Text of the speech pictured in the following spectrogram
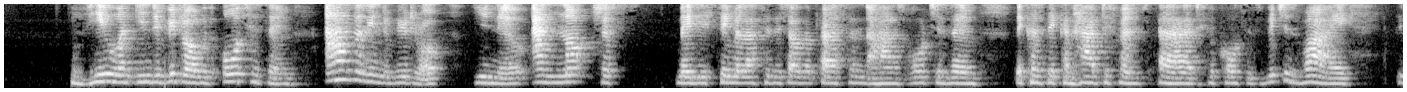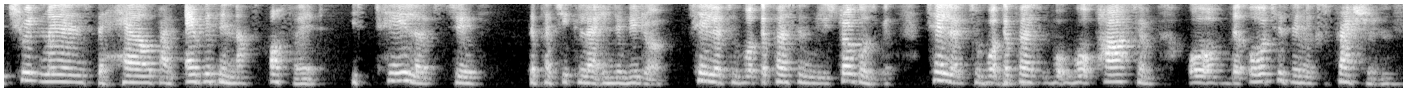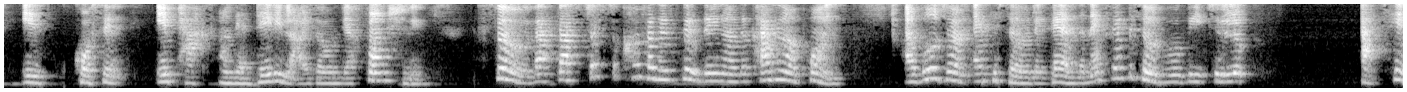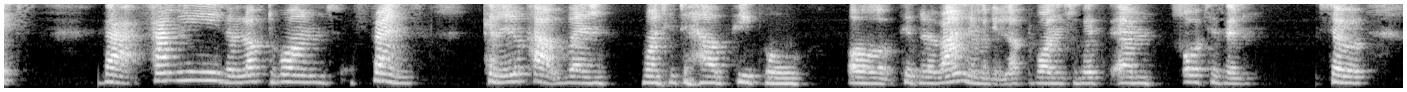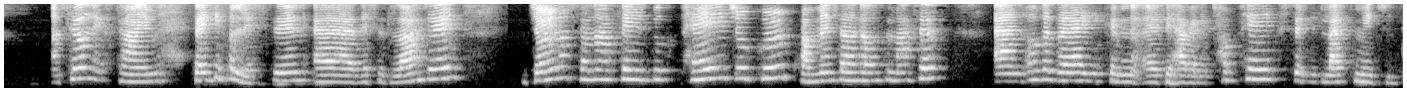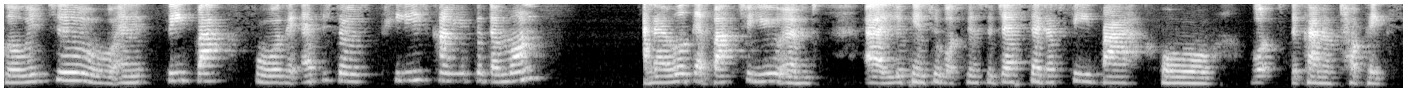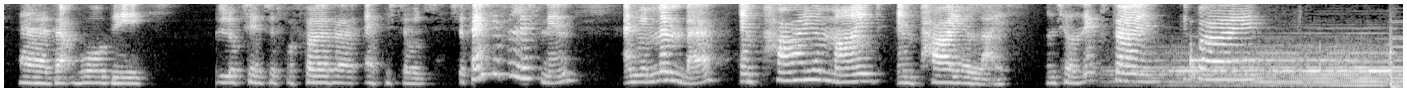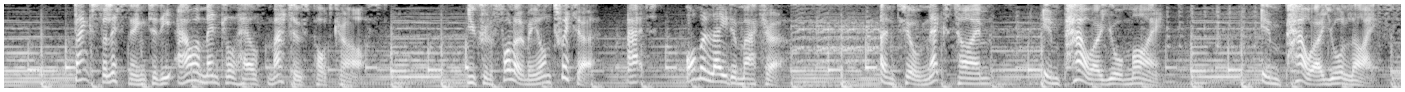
view an individual with autism as an individual, you know, and not just maybe similar to this other person that has autism because they can have different uh, difficulties, which is why the treatments, the help, and everything that's offered is tailored to the particular individual, tailored to what the person really struggles with, tailored to what the person, what, what part of, of the autism expression is causing impacts on their daily lives or on their functioning. So that that's just to cover the, the you know the cardinal points. I will do an episode again. The next episode will be to look at tips that families or loved ones, friends can look at when wanting to help people or people around them or their loved ones with um, autism. So until next time, thank you for listening. Uh, this is Lande. Join us on our Facebook page or group, our Mental Health Matters. And over there, you can, if you have any topics that you'd like me to go into or any feedback for the episodes, please kindly put them on. And I will get back to you and uh, look into what's been suggested as feedback or what's the kind of topics uh, that will be looked into for further episodes. So thank you for listening. And remember, empower your mind, empower your life. Until next time, goodbye. Thanks for listening to the Our Mental Health Matters podcast. You can follow me on Twitter at Omaledamaka. Until next time, empower your mind, empower your life.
